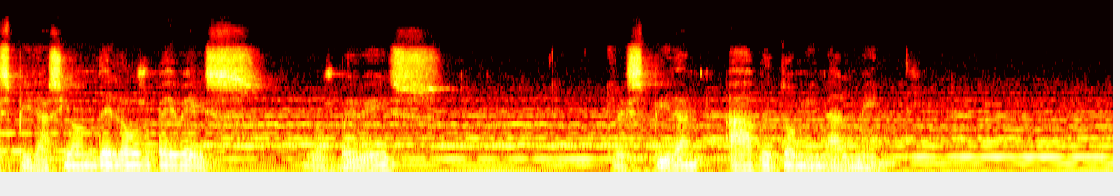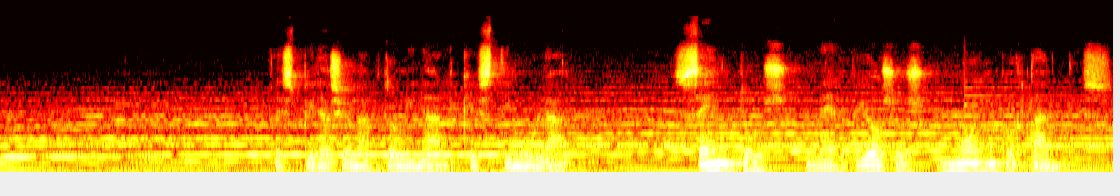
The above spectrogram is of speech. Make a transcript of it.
Respiración de los bebés. Los bebés respiran abdominalmente. Respiración abdominal que estimula centros nerviosos muy importantes.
